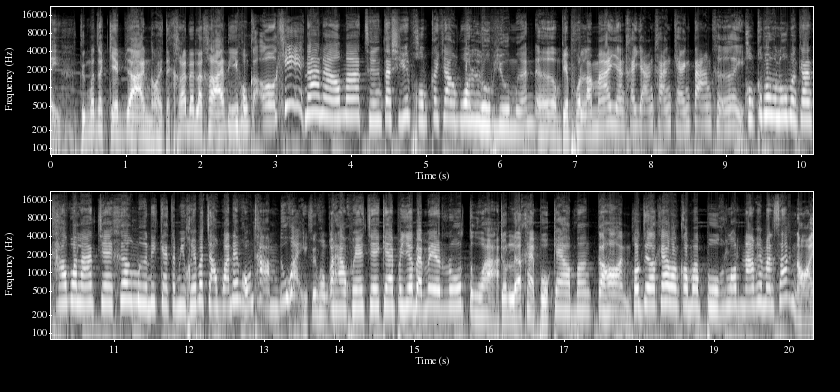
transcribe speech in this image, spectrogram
ย ถึงมันจะเก็บยากหน่อยแต่ค่าได้ราคาดีผมก็โอเค หน้าหนาวมาถึงแต่ชีวิตผมก็ยังวนลูปอยู่เหมือนเดิม เก็บผลไม้อย่างขยันขันแข็งตามเคย ผมก็เพิ่งรู้เหมือนกันครับว่าร้านเจเครื่องมือนี่แกจะมีเควสประจำวันให้ผมทำด้วย ซึ่งผมก็ทำเควสเจแกไปเยอะแบบไม่รู้ตัว จนเหลือแค่ปลูกแก้วมังกรผมเจอแก้วมังกรมาปลูกรดน้ำให้มันสักหน่อย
